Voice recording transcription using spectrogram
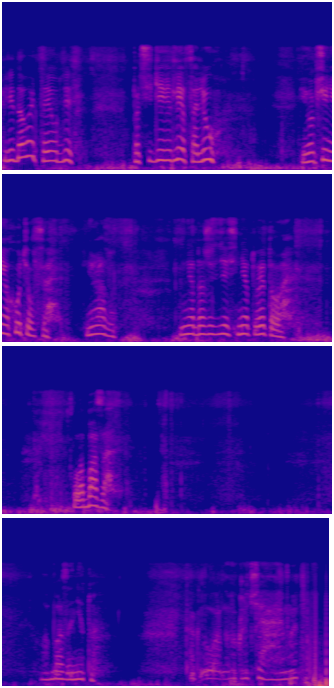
Передавать-то я вот здесь почти 9 лет солю. И вообще не охотился ни разу. У меня даже здесь нету этого лабаза. Лабаза нету. Так, ну ладно, выключаем это.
